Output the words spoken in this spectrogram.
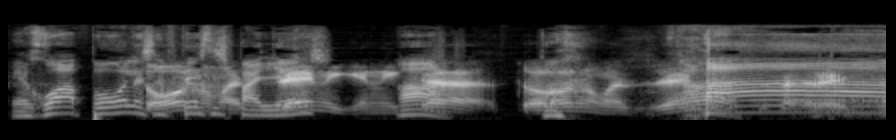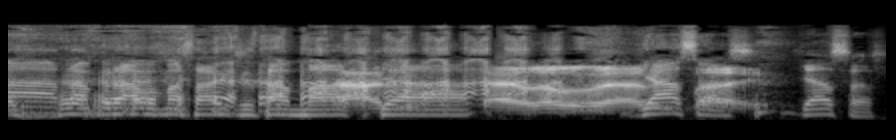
Εγώ από όλες το αυτές τις όνομα παλιές... Τζένι γενικά, Α, το όνομα Τζένι σας αρέσει. Α, τα μπράβο μας άνοιξε τα μάτια. Άντε, Καλό βράδυ. Γεια σας, bye. γεια σας.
